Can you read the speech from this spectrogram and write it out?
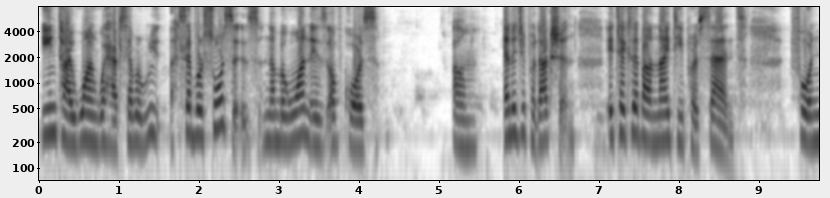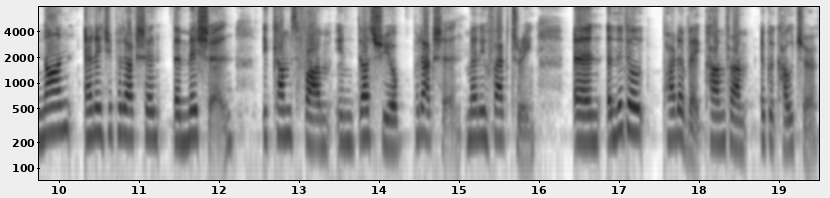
In Taiwan, we have several several sources. Number one is of course um, energy production. It takes about ninety percent for non-energy production emission, it comes from industrial production, manufacturing, and a little part of it comes from agriculture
